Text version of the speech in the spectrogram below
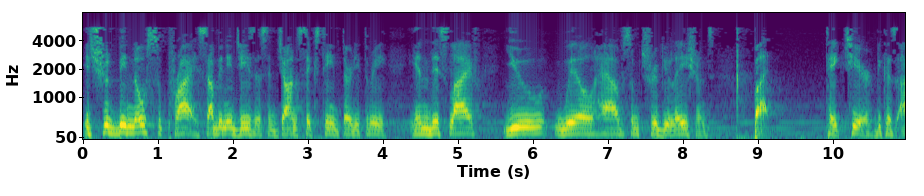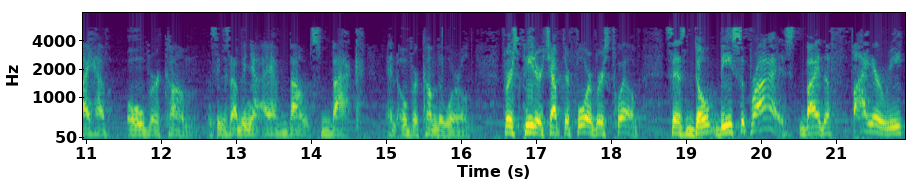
It should be no surprise. Sabi ni Jesus in John 16:33, in this life you will have some tribulations, but take cheer because I have overcome. Sinasabi niya, I have bounced back and overcome the world. 1 Peter chapter 4 verse 12 says, Don't be surprised by the fiery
